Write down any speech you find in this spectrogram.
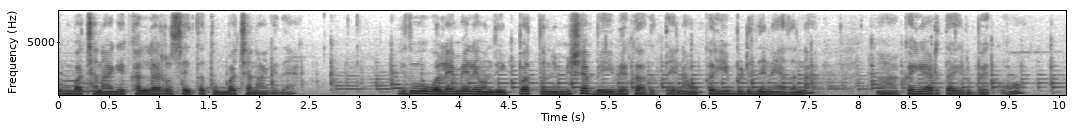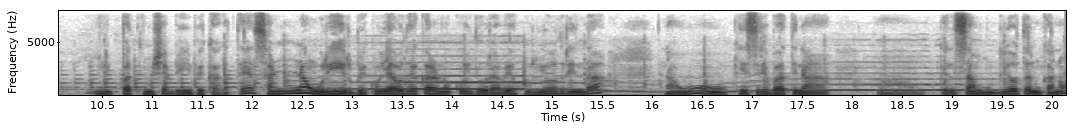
ತುಂಬ ಚೆನ್ನಾಗಿ ಕಲ್ಲರು ಸಹಿತ ತುಂಬ ಚೆನ್ನಾಗಿದೆ. ಇದು ಒಲೆ ಮೇಲೆ ಒಂದು ಇಪ್ಪತ್ತು ನಿಮಿಷ ಬೇಯಬೇಕಾಗುತ್ತೆ. ನಾವು ಕೈ ಬಿಡದೇ ಅದನ್ನು ಕೈ ಆಡ್ತಾ ಇರಬೇಕು. ಇಪ್ಪತ್ತು ನಿಮಿಷ ಬೇಯಬೇಕಾಗುತ್ತೆ. ಸಣ್ಣ ಉರಿ ಇರಬೇಕು. ಯಾವುದೇ ಕಾರಣಕ್ಕೂ ಇದು ರವೆ ಹುರಿಯೋದ್ರಿಂದ ನಾವು ಕೇಸರಿ ಬಾತಿನ ಕೆಲಸ ಮುಗಿಯೋ ತನಕನೂ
